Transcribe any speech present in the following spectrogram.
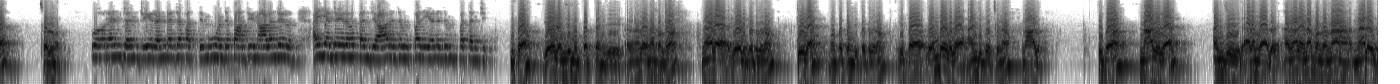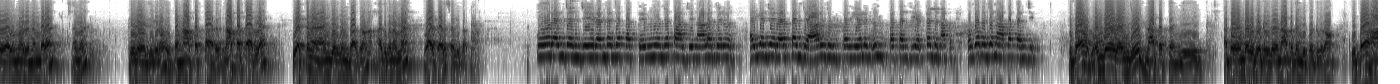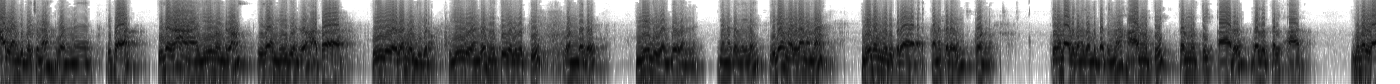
சொல்லணும். ஓரஞ்சு அஞ்சு ரெண்டஞ்சு பத்து மூவஞ்சு பாஞ்சு நாலஞ்சு இருபது ஐயஞ்சு இருபத்தஞ்சு ஆறஞ்சு முப்பது ஏழஞ்சு முப்பத்தஞ்சு. இப்போ ஏழு அஞ்சு முப்பத்தஞ்சு. அதனால என்ன பண்றோம்? மேல ஏழு போட்டுக்கிறோம் கீழே முப்பத்தஞ்சு போட்டுக்கிறோம். இப்போ ஒன்பதுல அஞ்சு போச்சுன்னா நாலு. இப்போ நாலுல அஞ்சு அடங்காது. அதனால என்ன பண்றோம்னா மேல இருக்கிற இன்னொரு நம்பரை நம்ம கீழே எழுதிக்கிறோம். இப்ப நாற்பத்தாறு நாற்பத்தாறுல எத்தனை அஞ்சு இருக்குன்னு பார்க்கலாம் அதுக்கு நம்ம வாய்ப்பாடு சொல்லி பார்க்கலாம். ஓரஞ்சு அஞ்சு ரெண்டஞ்சு பத்து மூவஞ்சு பாஞ்சு நாலஞ்சு இருபது ஐயஞ்சு இருபத்தஞ்சு ஆறஞ்சு முப்பது ஏழஞ்சு முப்பத்தஞ்சு எட்டஞ்சு நாற்பது ஒன்பதஞ்சு நாற்பத்தஞ்சு. இப்போ ஒன்பது அஞ்சு நாற்பத்தஞ்சு. அப்ப ஒன்பது போட்டுக்கிறோம் நாற்பத்தஞ்சு போட்டுக்கிறோம். இப்போ ஆறுல அஞ்சு போச்சுன்னா ஒண்ணு. இப்போ இதான் ஈவுன்றோம் e இதை மீதின்றோம் அப்போ ஈவு e, எவ்வளோன்னு எழுதிக்கிறோம். ஈவு வந்து நூத்தி எழுபத்தி ஒன்பது மீதி வந்து ஒன்று என்ன குழந்தைகளே? இதே மாதிரிதான் நம்ம மீதம் இருக்கிற கணக்குகளையும் போடணும். இரண்டாவது கணக்கு வந்து பாத்தீங்கன்னா அறுநூத்தி தொண்ணூத்தி ஆறு வகுத்தல் ஆறு. முதல்ல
